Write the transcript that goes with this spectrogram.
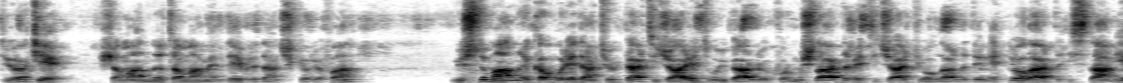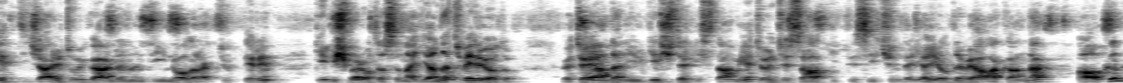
Diyor ki şamanlığı tamamen devreden çıkarıyor falan. Müslümanlığı kabul eden Türkler ticaret uygarlığı kurmuşlardı ve ticaret yollarını denetliyorlardı. İslamiyet ticaret uygarlığının dini olarak Türklerin gelişme rotasına yanıt veriyordu. Öte yandan ilginçtir, İslamiyet öncesi halk kitlesi içinde yayıldı ve Hakanlar halkın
